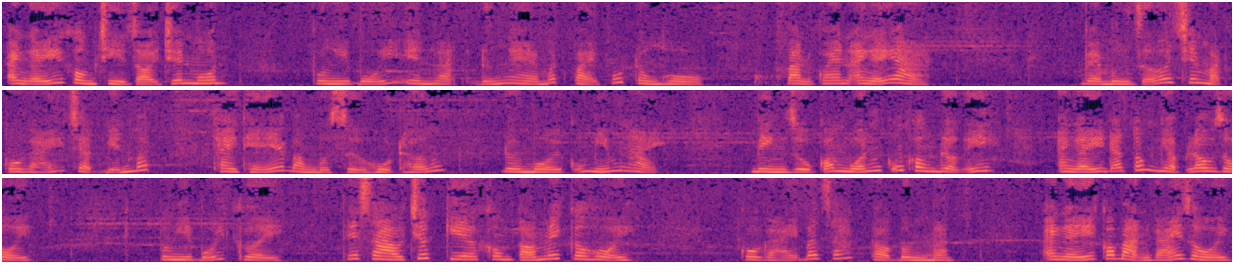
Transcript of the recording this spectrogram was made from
anh ấy không chỉ giỏi chuyên môn, Vương Y Bối yên lặng đứng nghe mất vài phút đồng hồ. Bạn quen anh ấy à? Vẻ mừng rỡ trên mặt cô gái chợt biến mất, thay thế bằng một sự hụt hẫng, đôi môi cũng mím lại. Mình dù có muốn cũng không được ý, anh ấy đã tốt nghiệp lâu rồi. Vương Y Bối cười, thế sao trước kia không tóm lấy cơ hội? Cô gái bất giác đỏ bừng mặt, anh ấy có bạn gái rồi.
